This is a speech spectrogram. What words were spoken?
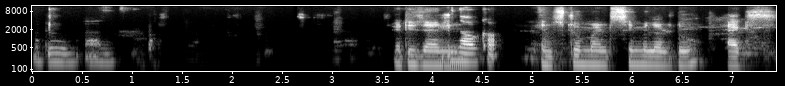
Codum, um, It is an no, instrument similar to X.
